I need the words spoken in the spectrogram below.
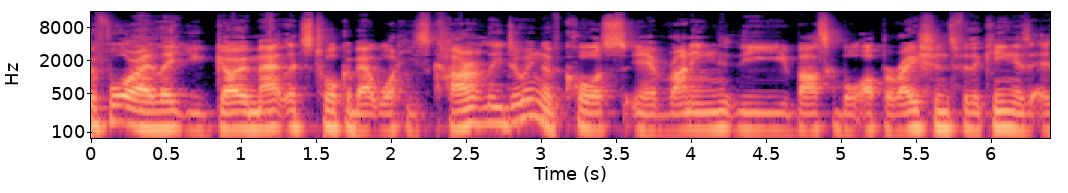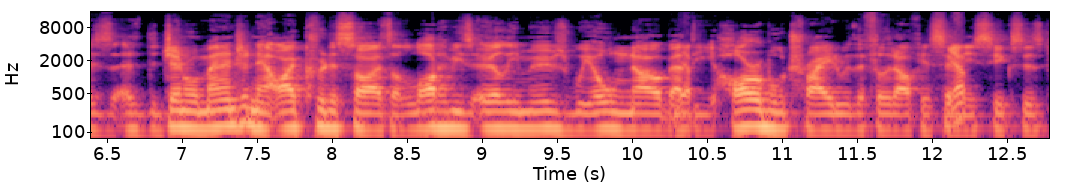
Before I let you go, Matt, let's talk about what he's currently doing. Of course, you know, running the basketball operations for the King as, as, as, the general manager. Now, I criticize a lot of his early moves. We all know about yep. the horrible trade with the Philadelphia 76ers, yep.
